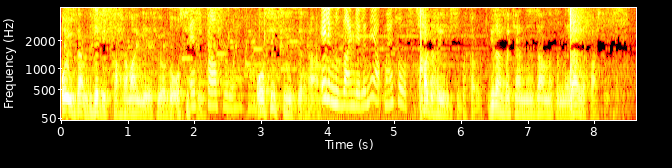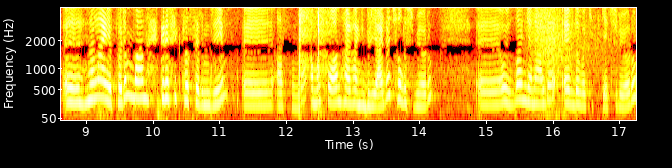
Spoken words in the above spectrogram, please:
O yüzden bize bir kahraman gerekiyordu. O sizsiniz. Estağfurullah efendim. O sizsiniz Zehra Hanım. Elimizden geleni yapmaya çalışacağız. Hadi hayırlısı bakalım. Biraz da kendinizi anlatın. Neler yaparsınız? Ee, neler yaparım? Ben grafik tasarımcıyım ee, aslında ama şu an herhangi bir yerde çalışmıyorum. Ee, o yüzden genelde evde vakit geçiriyorum.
